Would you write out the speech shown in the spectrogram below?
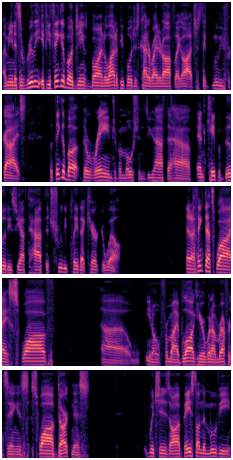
I mean, it's a really if you think about James Bond, a lot of people just kind of write it off like, oh, it's just a movie for guys. But think about the range of emotions you have to have and capabilities you have to have to truly play that character well and I think that's why Suave, uh, you know, for my blog here, what I'm referencing is Suave Darkness, which is uh, based on the movie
